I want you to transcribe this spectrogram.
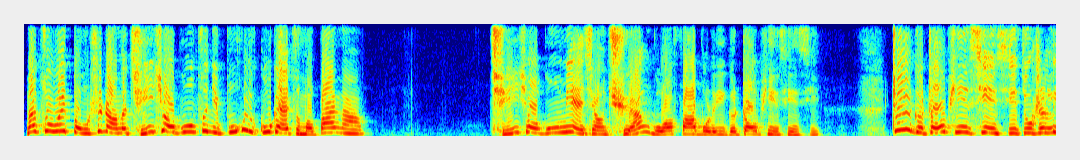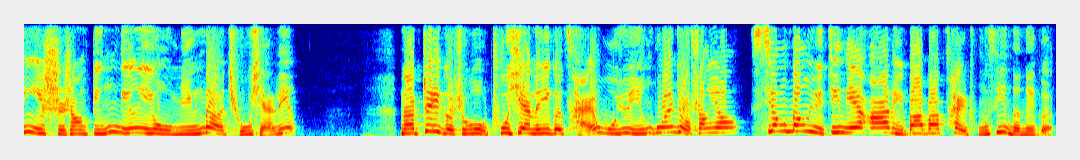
那作为董事长的秦孝公自己不会股改怎么办呢？秦孝公面向全国发布了一个招聘信息，这个招聘信息就是历史上鼎鼎有名的求贤令。那这个时候出现了一个财务运营官叫商鞅，相当于今天阿里巴巴蔡崇信的那个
